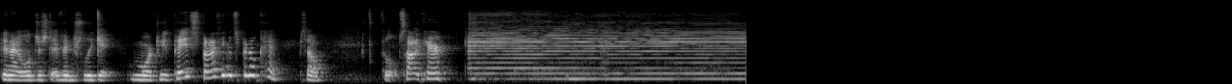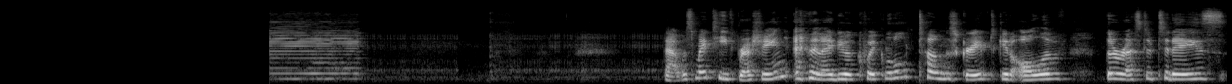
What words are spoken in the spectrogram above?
then I will just eventually get more toothpaste. But I think it's been okay. So Philips Sonicare. that was my teeth brushing and then I do a quick little tongue scrape to get all of the rest of today's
